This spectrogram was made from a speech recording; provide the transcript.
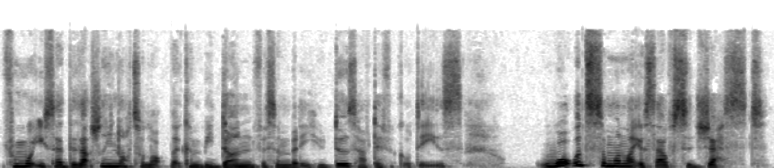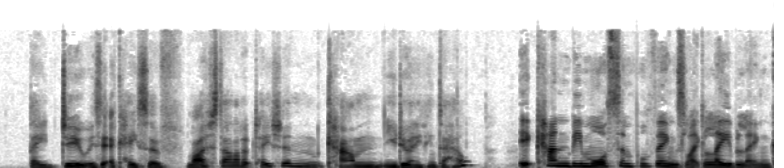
From what you said, there's actually not a lot that can be done for somebody who does have difficulties. What would someone like yourself suggest they do? Is it a case of lifestyle adaptation? Can you do anything to help? It can be more simple things like labelling.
